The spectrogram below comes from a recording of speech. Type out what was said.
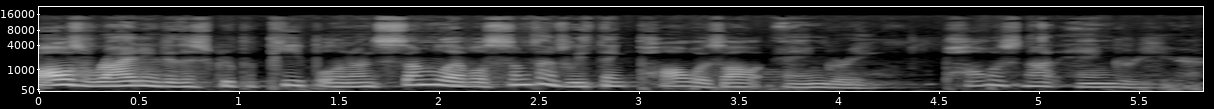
Paul's writing to this group of people, and on some level, sometimes we think Paul was all angry. Paul was not angry here.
